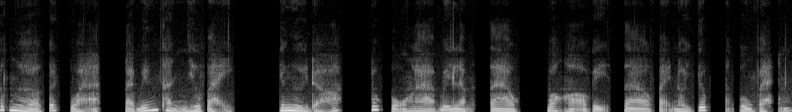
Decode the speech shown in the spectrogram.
Không ngờ kết quả lại biến thành như vậy. Những người đó rốt cuộc là bị làm sao, bọn họ vì sao phải nói giúp hạng Vương vãn.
